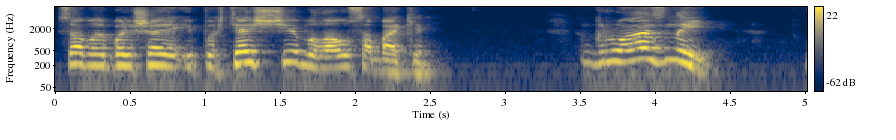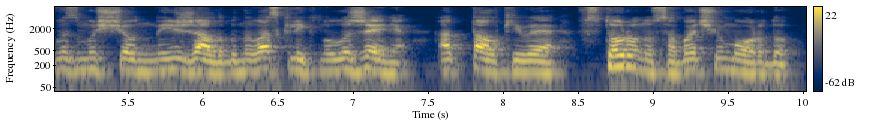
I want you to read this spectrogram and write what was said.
Самая большая и пыхтящая была у собаки. «Грозный!» Возмущенно и жалобно воскликнула Женя, отталкивая в сторону собачью морду.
